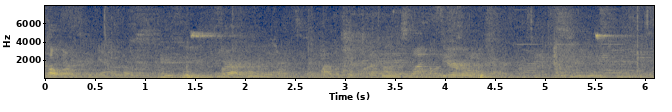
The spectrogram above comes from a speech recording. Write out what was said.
color. Yeah.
